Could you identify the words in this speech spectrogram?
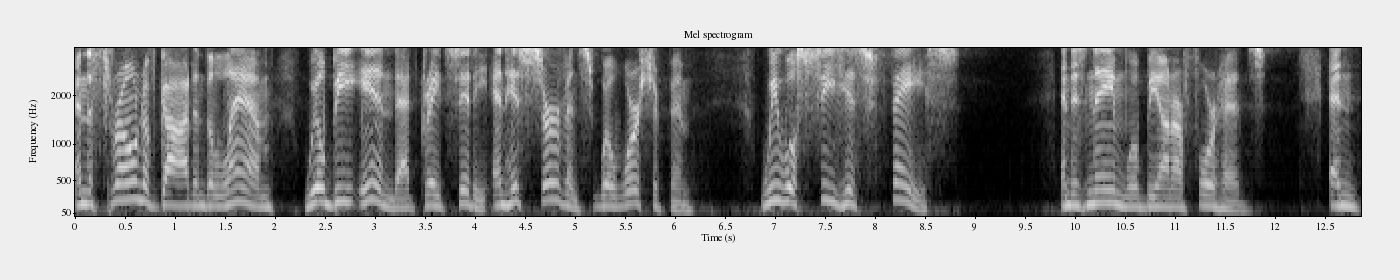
And the throne of God and the Lamb will be in that great city, and his servants will worship him. We will see his face, and his name will be on our foreheads. And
